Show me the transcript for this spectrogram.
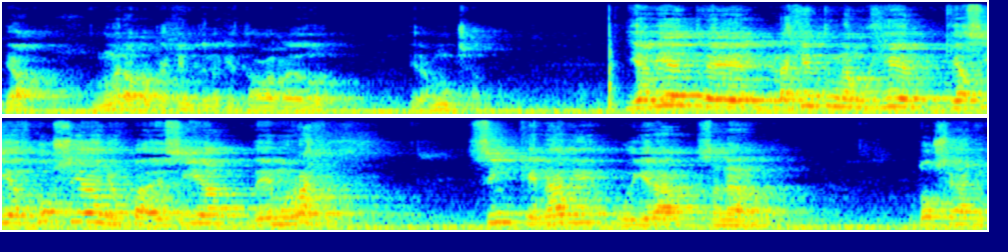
Ya, no era poca gente la que estaba alrededor, era mucha. Y había entre la gente una mujer que hacía 12 años padecía de hemorragias, sin que nadie pudiera sanarla. 12 años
